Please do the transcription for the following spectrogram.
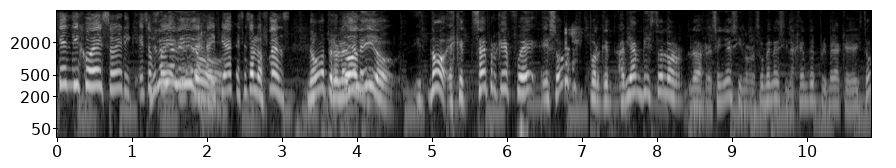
¿Quién dijo eso, Eric? Eso Yo lo fue había la- la leído. hypeada que se hizo los fans. No, pero lo había ¿Dónde? leído. Y- no, es que, ¿sabes por qué fue eso? Porque habían visto los- las reseñas y los resúmenes y la gente primera que había visto,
